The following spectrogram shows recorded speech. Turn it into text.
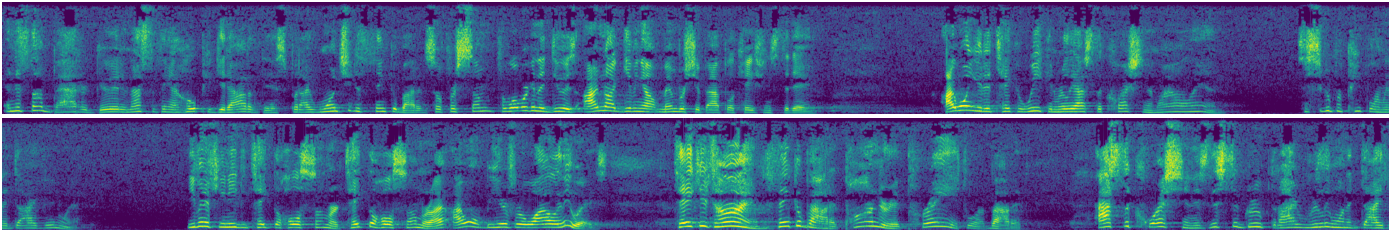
And it's not bad or good, and that's the thing I hope you get out of this, but I want you to think about it. So for some for what we're going to do is I'm not giving out membership applications today. I want you to take a week and really ask the question, am I all in? Is this a group of people I'm going to dive in with? Even if you need to take the whole summer, take the whole summer. I, I won't be here for a while anyways. Take your time. Think about it. Ponder it. Pray about it. Ask the question is this the group that I really want to dive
